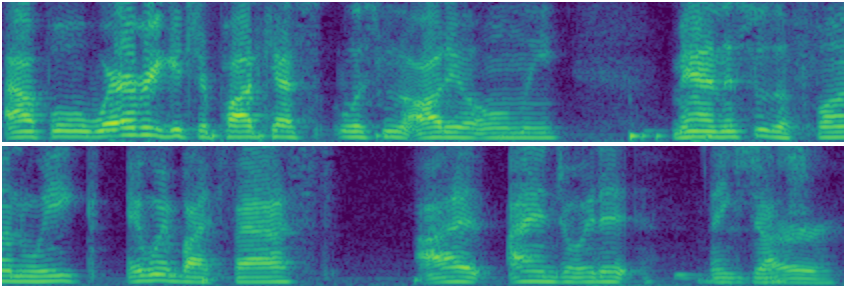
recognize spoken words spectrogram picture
Apple, wherever you get your podcast, listen to the audio only. Man, this was a fun week. It went by fast. I I enjoyed it. Thank you, Josh. Sir.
